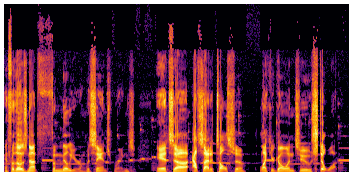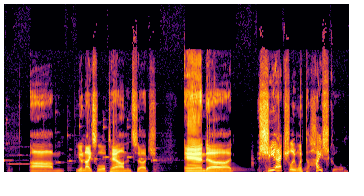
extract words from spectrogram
And for those not familiar with Sand Springs, it's uh, outside of Tulsa, like you're going to Stillwater. Um, you know, nice little town and such. And uh, she actually went to high school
